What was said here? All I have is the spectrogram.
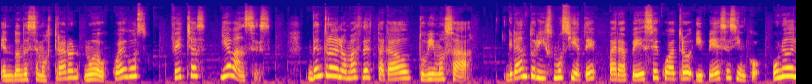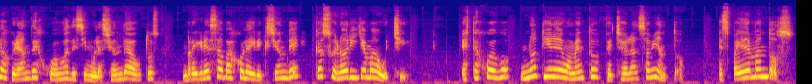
en donde se mostraron nuevos juegos, fechas y avances. Dentro de lo más destacado tuvimos a Gran Turismo 7 para PS4 y PS5, uno de los grandes juegos de simulación de autos, regresa bajo la dirección de Kazunori Yamauchi. Este juego no tiene de momento fecha de lanzamiento. Spider-Man 2.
